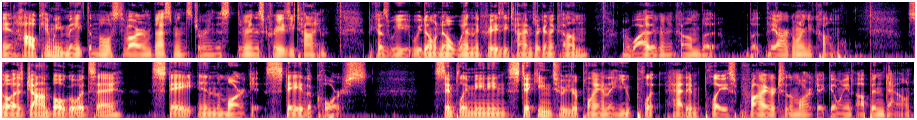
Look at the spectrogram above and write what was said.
and how can we make the most of our investments during this during this crazy time? Because we we don't know when the crazy times are going to come or why they're going to come but but they are going to come. So as john bogle would say stay in the market stay the course. Simply meaning sticking to your plan that you pl- had in place prior to the market going up and down.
